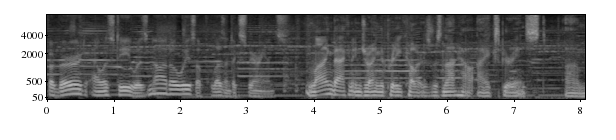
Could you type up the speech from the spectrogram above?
For Byrd, LSD was not always a pleasant experience. Lying back and enjoying the pretty colors was not how I experienced um,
